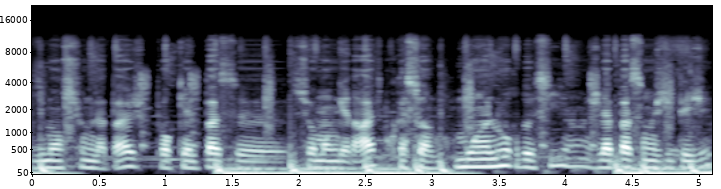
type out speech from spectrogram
dimension de la page pour qu'elle passe euh, sur Manga Drive, pour qu'elle soit moins lourde aussi. Hein. Je la passe en JPG.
